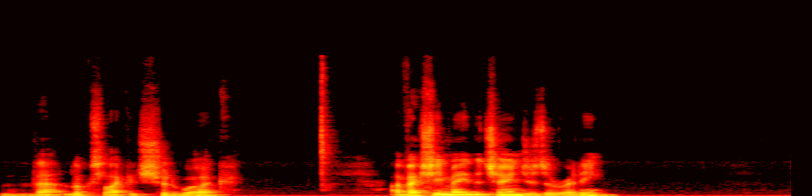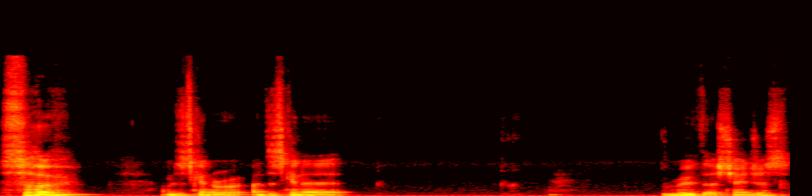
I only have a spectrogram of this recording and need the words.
that looks like it should work. I've actually made the changes already. So, I'm just gonna, I'm just gonna remove those changes.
